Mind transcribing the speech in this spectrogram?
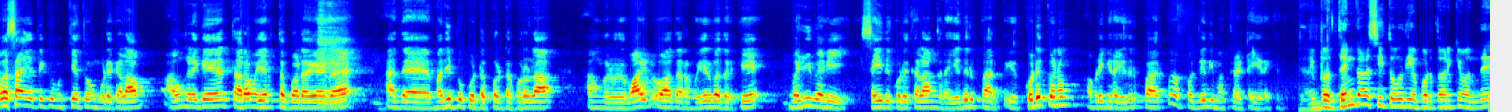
விவசாயத்துக்கு முக்கியத்துவம் கொடுக்கலாம். அவங்களுக்கு தரம் உயர்த்தப்படுகிற அந்த மதிப்பு கூட்டப்பட்ட பொருளாக அவங்களோட வாழ்வாதாரம் உயர்வதற்கு வழிவகை செய்து கொடுக்கலாங்கிற எதிர்பார்ப்பு கொடுக்கணும் அப்படிங்கிற எதிர்பார்ப்பு பகுதி மக்கள்கிட்ட இருக்குது. இப்போ தென்காசி தொகுதியை பொறுத்த வரைக்கும் வந்து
